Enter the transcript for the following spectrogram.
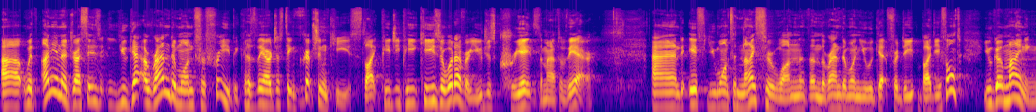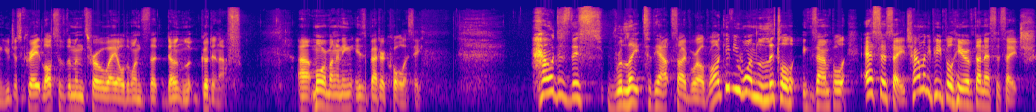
Uh, with onion addresses, you get a random one for free because they are just encryption keys, like PGP keys or whatever. You just create them out of the air. And if you want a nicer one than the random one you would get de by default, you go mining. You just create lots of them and throw away all the ones that don't look good enough uh, more mining is better quality. How does this relate to the outside world? Well, I'll give you one little example. SSH. How many people here have done SSH?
